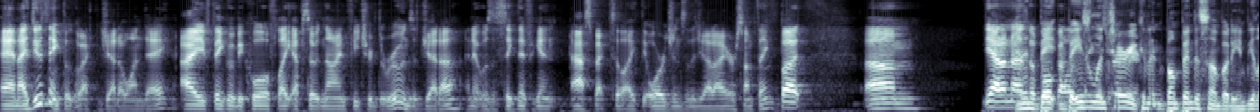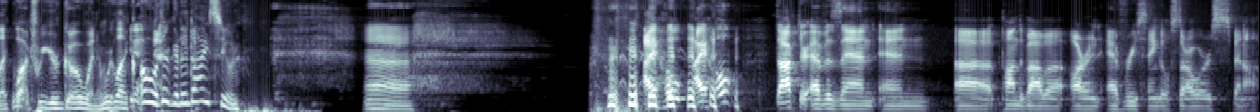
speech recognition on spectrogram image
and I do think they'll go back to Jedha one day. I think it would be cool if like Episode Nine featured the ruins of Jedha, and it was a significant aspect to like the origins of the Jedi or something. But um, yeah, I don't know. And the then ba- Basil and Cherry can then bump into somebody and be like, "Watch where you're going," and we're like, "Oh, they're gonna die soon." Uh, I hope I hope Dr. Evazan and uh, Ponda Baba are in every single Star Wars spinoff.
